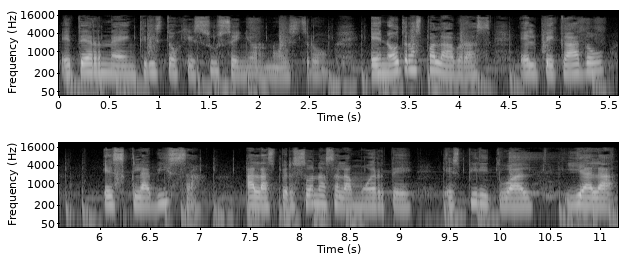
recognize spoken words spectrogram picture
eterna en Cristo Jesús, Señor nuestro. En otras palabras, el pecado esclaviza a las personas a la muerte espiritual y a la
